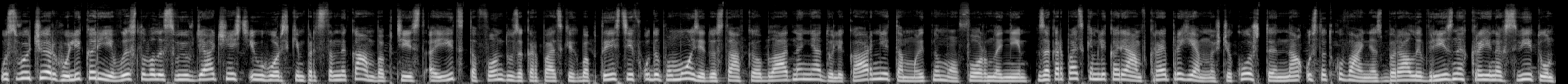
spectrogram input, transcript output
У свою чергу лікарі висловили свою вдячність і угорським представникам Баптіст Аїд та фонду закарпатських баптистів у допомозі доставки обладнання до лікарні та митному оформленні. Закарпатським лікарям вкрай приємно, що кошти на устаткування збирали в різних країнах світу,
